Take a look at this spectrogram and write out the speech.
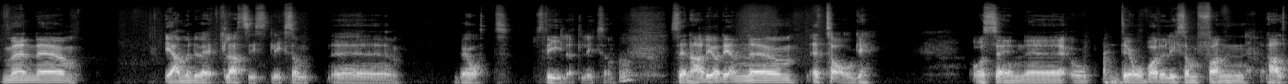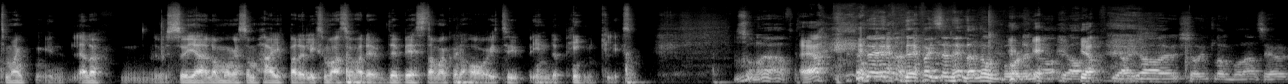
Men... Eh, ja, men du vet klassiskt liksom. Eh, båtstilet liksom. Ja. Sen hade jag den eh, ett tag. Och sen... Eh, och då var det liksom fan allt man... Eller så jävla många som hypade liksom. Alltså det, det bästa man kunde ha i typ In the Pink liksom. Sådana har jag haft. Ja. Det, det är faktiskt den enda longboarden jag, jag, Ja. jag, jag kör inte longboard alls. Jag är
